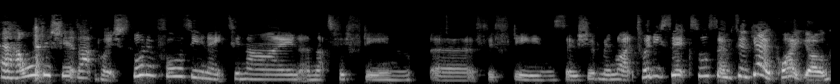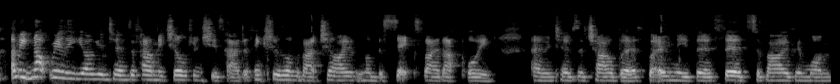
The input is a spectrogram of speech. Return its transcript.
Yeah, how old is she at that point? She's born in 1489, and that's 15, uh, 15. So she would have been like 26 or so. So yeah, quite young. I mean, not really young in terms of how many children she's had. I think she was on about child number six by that point, um, in terms of childbirth, but only the third surviving one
